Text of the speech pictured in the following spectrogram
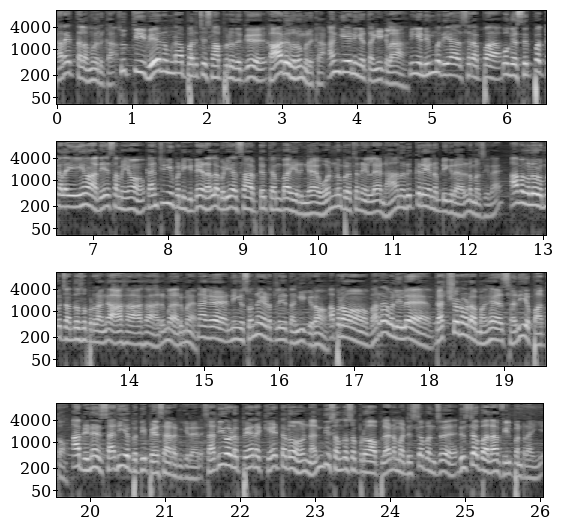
தரைத்தளமும் இருக்கா? சுத்தி வேணும்னா பறிச்சு சாப்பிடுறதுக்கு காடுகளும் இருக்கா? அங்கேயே நீங்க தங்கிக்கலாம். நீங்க நிம்மதியா சிறப்பா உங்க சிற்ப கலையையும் அதே சமயம் கண்டினியூ பண்ணிக்கிட்டே நல்லபடியா சாப்பிட்டு தெம்பா இருங்க. ஒன்னும் பிரச்சனை இல்ல. நான் இருக்கிறேன் அப்படிங்கிறாரு நம்ம சிவன். அவங்களும் ரொம்ப சந்தோஷப்படுறாங்க. ஆஹா ஆஹா அருமை அருமை. நாங்க நீங்க சொன்ன இடத்துலயே தங்கிக்கிறோம். அப்புறம் வர்ற வழியில தட்சனோட மக சதிய பார்த்தோம் அப்படின்னு சதிய பத்தி பேச ஆரம்பிக்கிறாரு. சதியோட பேரை கேட்ட கேட்டதும் நந்தி சந்தோஷப்படுவாப்ல நம்ம டிஸ்டர்பன்ஸ் டிஸ்டர்பா தான் ஃபீல் பண்றாங்க.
